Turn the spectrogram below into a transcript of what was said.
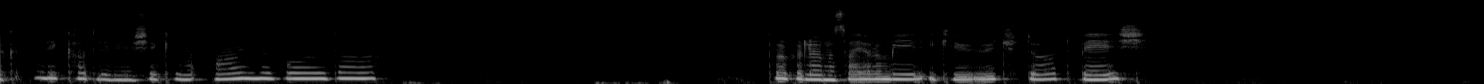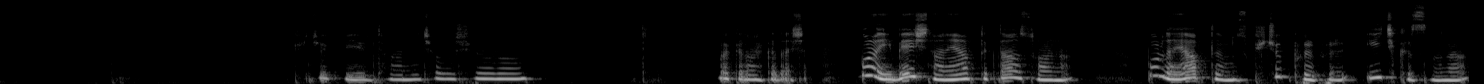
Bakın dikkatli bir şekilde aynı boyda pırpırlarımı sayıyorum. 1, 2, 3, 4, 5, küçük bir tane çalışıyorum. Bakın arkadaşlar. Burayı 5 tane yaptıktan sonra burada yaptığımız küçük pırpır iç kısmına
